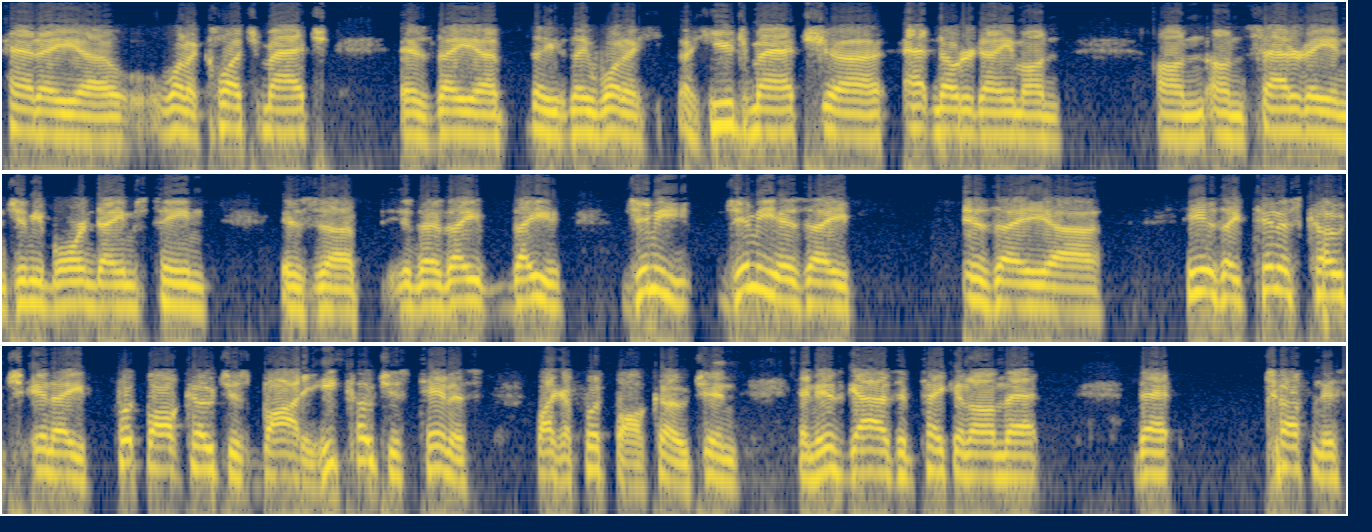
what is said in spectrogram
had a uh, won a clutch match as they uh, they they won a, a huge match uh, at Notre Dame on on on Saturday, and Jimmy Borendame's team is uh, they they Jimmy Jimmy is a is a uh, he is a tennis coach in a football coach's body. He coaches tennis like a football coach, and and his guys have taken on that that toughness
